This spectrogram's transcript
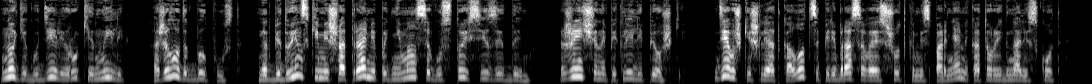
Ноги гудели, руки ныли, а желудок был пуст. Над бедуинскими шатрами поднимался густой сизый дым. Женщины пекли лепешки. Девушки шли от колодца, перебрасываясь шутками с парнями, которые гнали скот —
